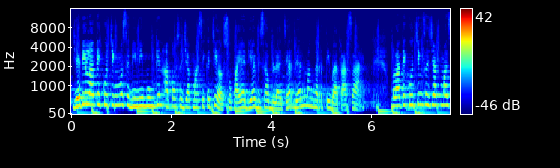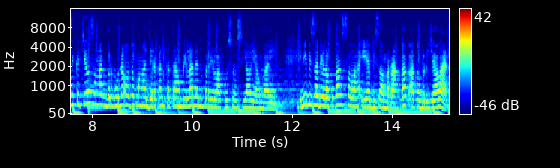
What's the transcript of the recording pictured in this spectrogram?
Jadi latih kucingmu sedini mungkin atau sejak masih kecil supaya dia bisa belajar dan mengerti batasan. Melatih kucing sejak masih kecil sangat berguna untuk mengajarkan keterampilan dan perilaku sosial yang baik. Ini bisa dilakukan setelah ia bisa merangkak atau berjalan.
